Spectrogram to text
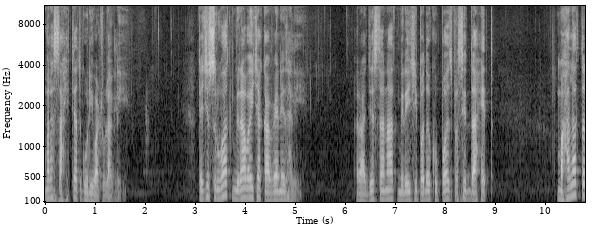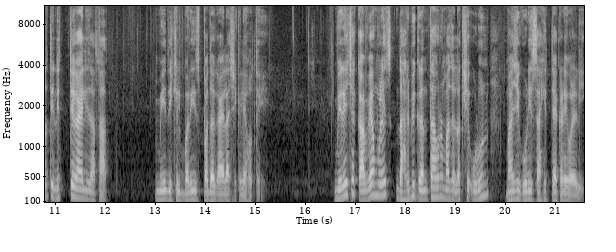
मला साहित्यात गोडी वाटू लागली. त्याची सुरुवात मीराबाईच्या काव्याने झाली. राजस्थानात मिरेची पदं खूपच प्रसिद्ध आहेत. महालात तर ती नित्य गायली जातात. मी देखील बरीच पदं गायला शिकले होते. मिरेच्या काव्यामुळेच धार्मिक ग्रंथावरून माझं लक्ष उडून माझी गोडी साहित्याकडे वळली.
